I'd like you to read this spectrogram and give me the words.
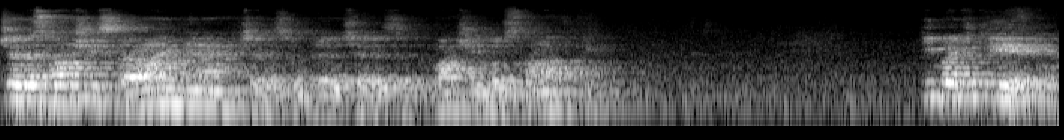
через ваші старання, через, е, через ваші достатки. І батьки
